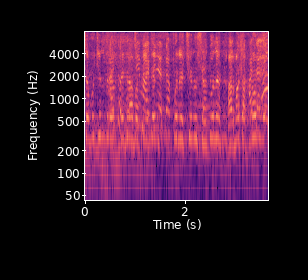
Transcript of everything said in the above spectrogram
să fugim drept de grabă, fugim, mai prieteni, bine să- până ce nu se adună armata gnomilor.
